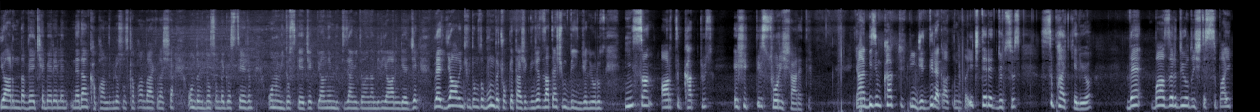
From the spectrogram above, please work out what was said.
Yarın da VKBRL neden kapandı biliyorsunuz kapandı arkadaşlar. Onu da videonun sonunda gösteririm. Onun videosu gelecek. Dünyanın en büyük gizem videolarından biri yarın gelecek. Ve yarınki videomuzda bunu da çok detay şeklinde. Zaten şimdi de inceliyoruz. İnsan artı kaktüs eşittir soru işareti. Yani bizim kaktüs deyince direkt aklımıza hiç tereddütsüz Spike geliyor. Ve bazıları diyordu işte Spike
